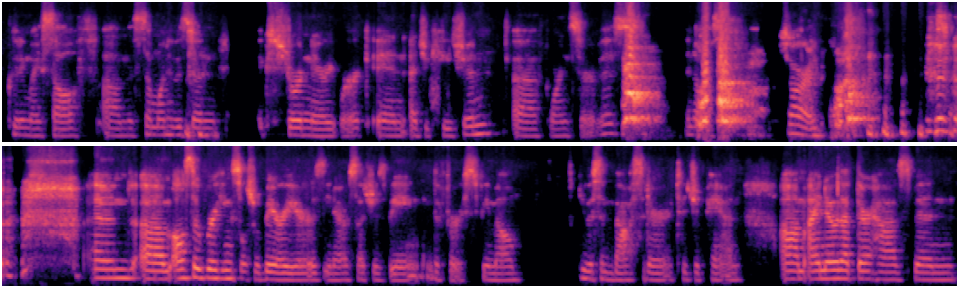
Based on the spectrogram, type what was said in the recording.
including myself, um, as someone who has done extraordinary work in education, uh, foreign service, and also Sorry. and um, also breaking social barriers, you know, such as being the first female U.S. ambassador to Japan. Um, I know that there has been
